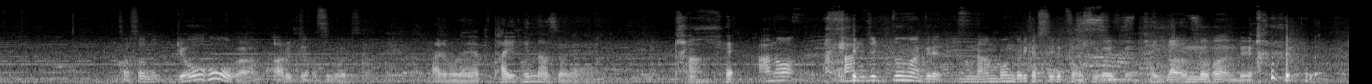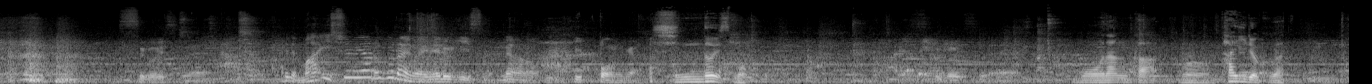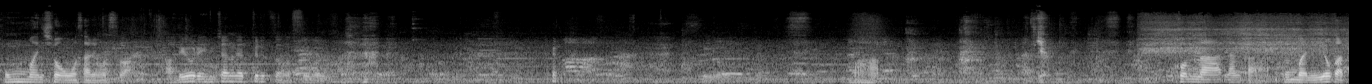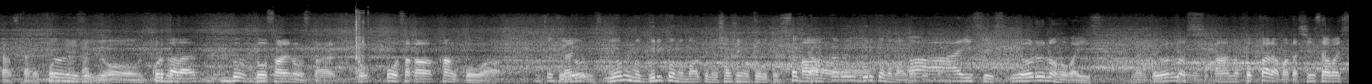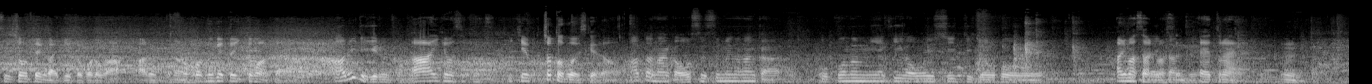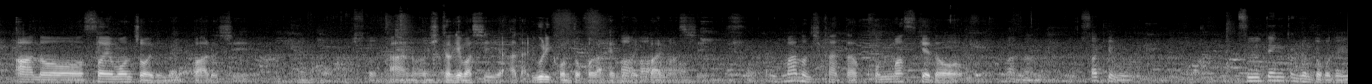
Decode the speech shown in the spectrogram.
まあその両方があるっていうのがすごいですよいあれもねやっぱ大変なんですよね。大変。あの30分枠で何本撮りかしてるってのもすごいですよ。ラウンドワンで。すごいですねあれで毎週やるぐらいのエネルギーですもんねあの1本が。しんどいですもん。すごいですね。もうなんか、うん、体力がほんまに消耗されますわ。あれを連チャンでやってるってのがすごいですね。すごいですね。まあ こんななんかほんまに良かったんですかねこんな感じ。これからどどうされるんですか？ど大阪観光はちょっと夜のグリコのマークの写真を撮ろうとさっき明るいグリコのマークを撮ったああいいっすいいっす。夜の方がいいです。夜のしあのここからまた心斎橋商店街っていうところがあるんで、うんそこ抜けて行ってもらったら。歩いていけるんですか？ねああ行けます。行けます行けちょっと遠いですけど。あとはなんかおすすめのなんかお好み焼きが美味しいっていう情報をありますあります。えーっ、とねうん。あの添右衛門町にもいっぱいあるしあの引っ掛け橋あたりグリコのところらへんにもいっぱいありますし今の時間だったら混みますけど。まあ、なんさっきも通天閣のとこで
